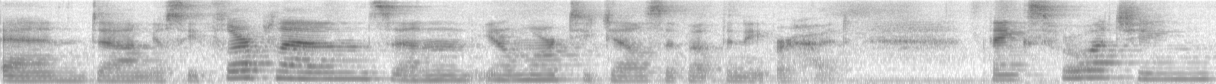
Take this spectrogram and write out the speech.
and um, you'll see floor plans and you know more details about the neighborhood. Thanks for watching.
